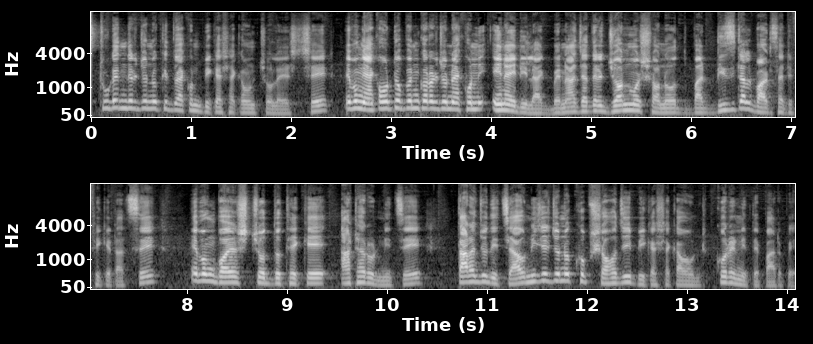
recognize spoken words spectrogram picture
স্টুডেন্টদের জন্য কিন্তু এখন বিকাশ অ্যাকাউন্ট চলে এসছে এবং অ্যাকাউন্ট ওপেন করার জন্য এখন এনআইডি লাগবে না, যাদের জন্ম সনদ বা ডিজিটাল বার্থ সার্টিফিকেট আছে এবং বয়স চোদ্দ থেকে আঠারোর নিচে, তারা যদি চাও, নিজের জন্য খুব সহজেই বিকাশ অ্যাকাউন্ট করে নিতে পারবে।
